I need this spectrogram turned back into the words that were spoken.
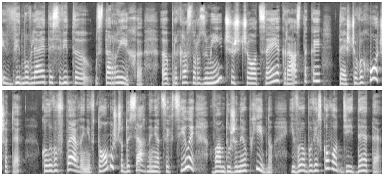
Відмовляєтесь від е, старих, е, прекрасно розуміючи, що це якраз таки те, що ви хочете, коли ви впевнені в тому, що досягнення цих цілей вам дуже необхідно, і ви обов'язково дійдете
